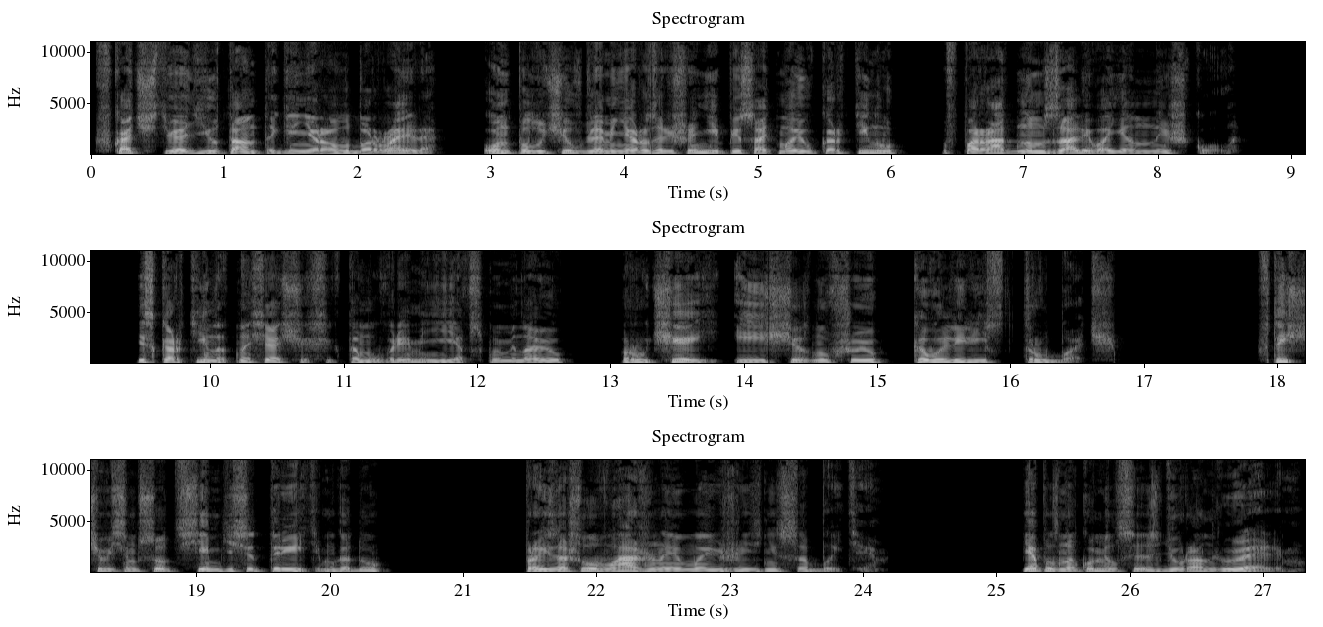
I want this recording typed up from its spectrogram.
В качестве адъютанта генерала Баррайля он получил для меня разрешение писать мою картину в парадном зале военной школы. Из картин, относящихся к тому времени, я вспоминаю ручей и исчезнувшую кавалерист-трубач. В 1873 году произошло важное в моей жизни событие. Я познакомился с Дюран-Рюэлем,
